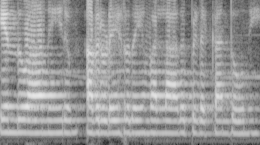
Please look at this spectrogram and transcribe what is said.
എന്തോ ആ നേരം അവരുടെ ഹൃദയം വല്ലാതെ പിടക്കാൻ തോന്നി.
